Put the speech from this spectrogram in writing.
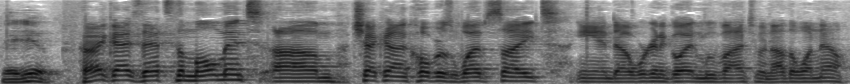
They do. All right, guys, that's the moment. Um, check it out on Cobra's website, and uh, we're gonna go ahead and move on to another one now.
